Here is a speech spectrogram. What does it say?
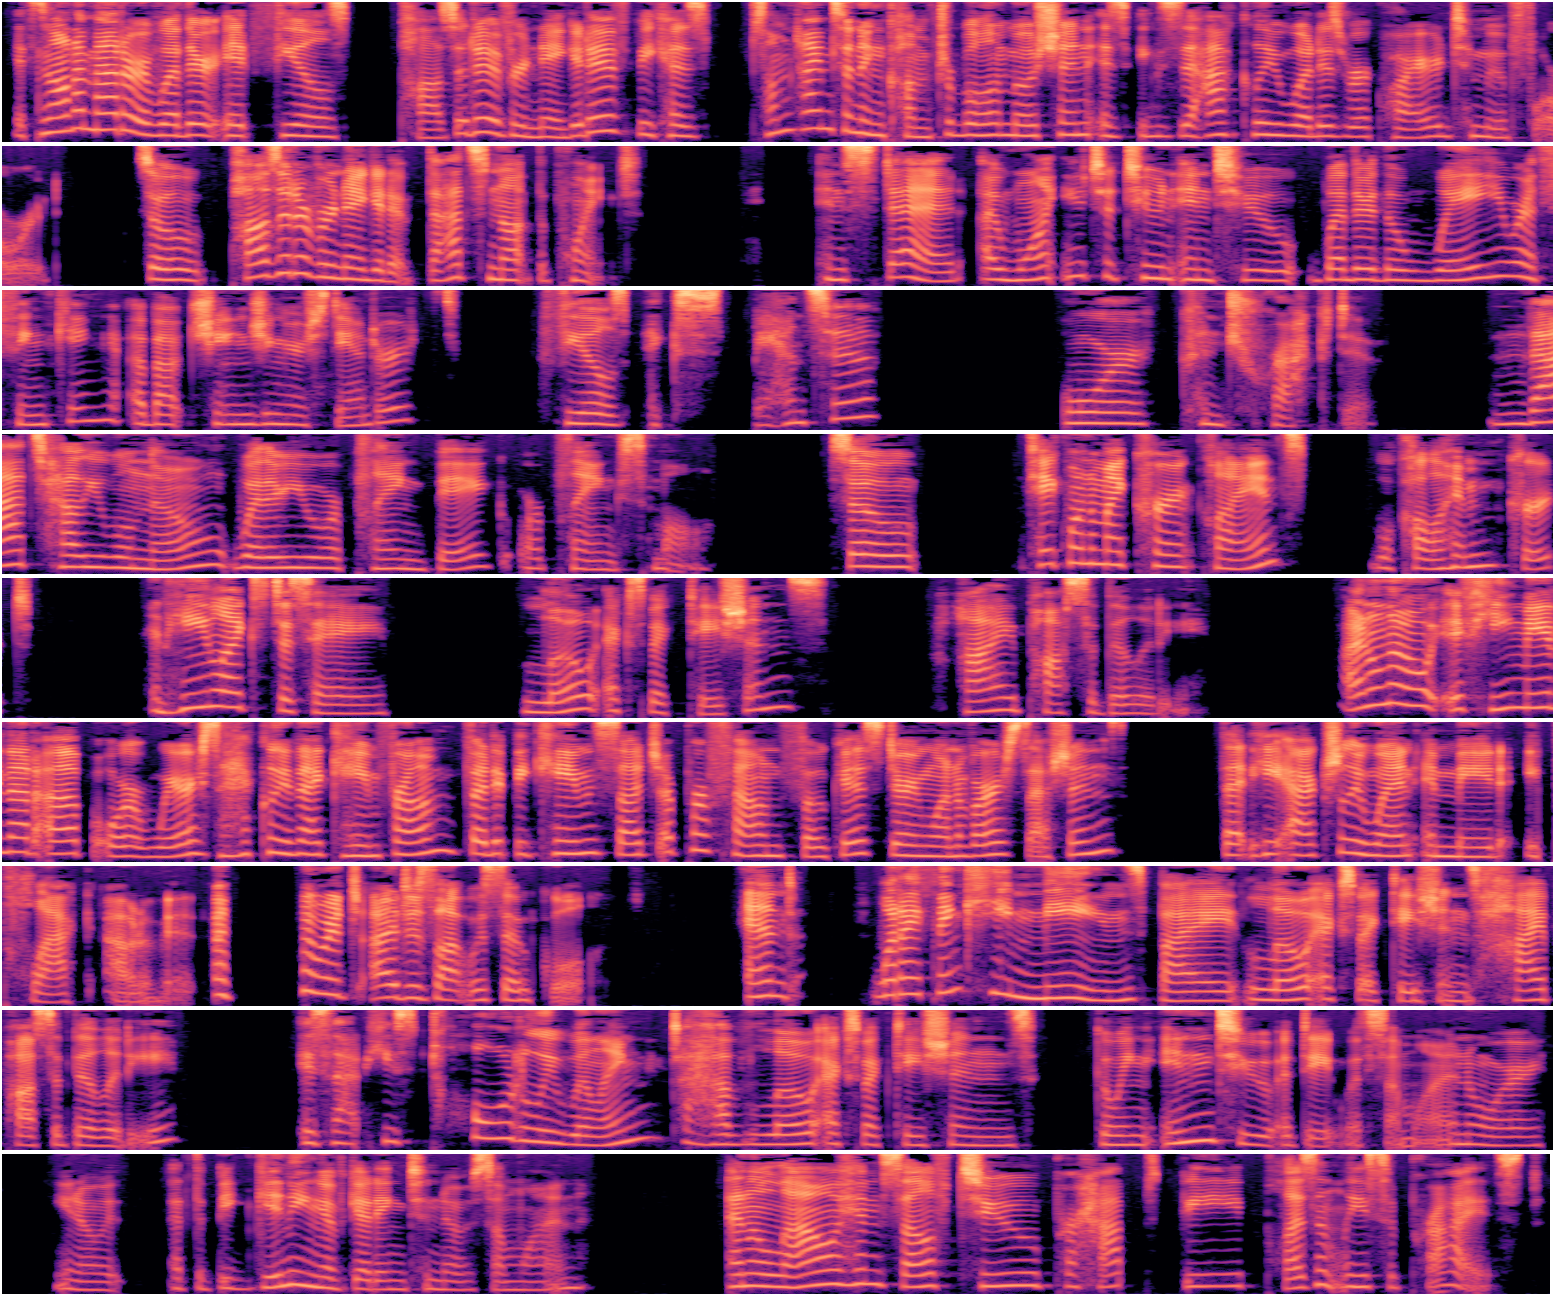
It's not a matter of whether it feels positive or negative, because sometimes an uncomfortable emotion is exactly what is required to move forward. So, positive or negative, that's not the point. Instead, I want you to tune into whether the way you are thinking about changing your standards feels expansive or contractive. That's how you will know whether you are playing big or playing small. So, take one of my current clients, we'll call him Kurt, and he likes to say, low expectations, high possibility. I don't know if he made that up or where exactly that came from, but it became such a profound focus during one of our sessions that he actually went and made a plaque out of it, which I just thought was so cool. And what I think he means by low expectations, high possibility is that he's totally willing to have low expectations going into a date with someone or, you know, at the beginning of getting to know someone and allow himself to perhaps be pleasantly surprised.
